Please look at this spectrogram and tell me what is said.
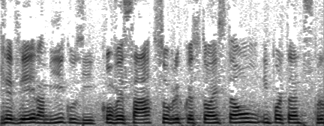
rever amigos e conversar sobre questões tão importantes para o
